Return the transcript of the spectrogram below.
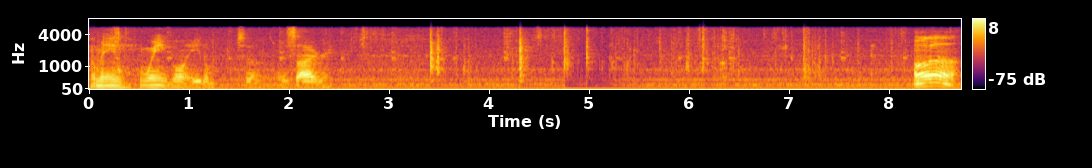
I mean we ain't gonna eat them so it's ivory Ah,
